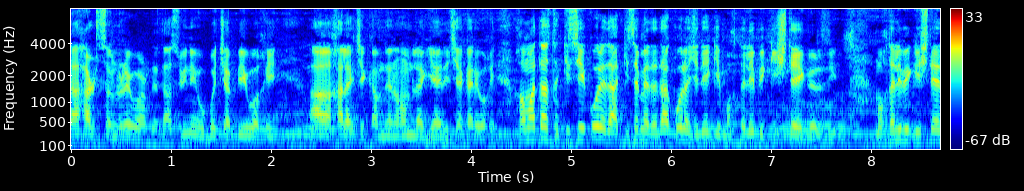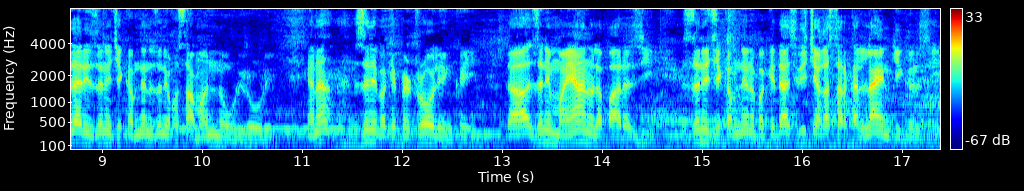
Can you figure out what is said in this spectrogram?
دا هډسن ریور دی تاسو وینئ اوبه چپې وخي هغه خلک چې کم دي نو هم لګیا دي چکرې وخي خو ما تاسو ته کیسې کولې دا کیسه مې دا کوله چې دې کې مختلفې کشتۍ ګرځي مختلفې کشتۍ داري ځنې چې کم دي نو ځنې خو سامانونه وړي وروړي که نه ځنې پکې پټرولینګ کوي دا ځنې میانو لپاره ځي ځنې چې کم دي نو پکې داسې دي چې هغه سرکل لاین کې ګرځي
